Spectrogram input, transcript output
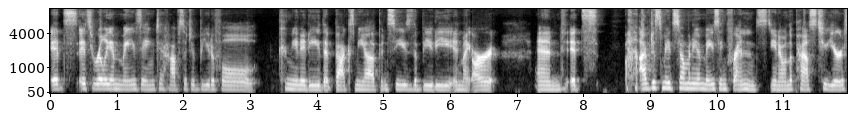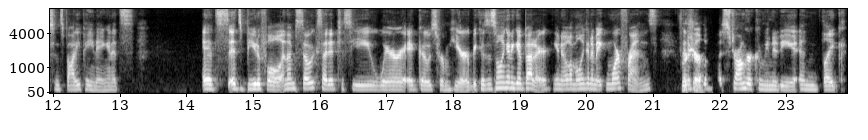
it's it's really amazing to have such a beautiful community that backs me up and sees the beauty in my art. And it's I've just made so many amazing friends, you know, in the past 2 years since body painting and it's it's it's beautiful. And I'm so excited to see where it goes from here because it's only going to get better, you know, I'm only going to make more friends. For gonna sure. build a, a stronger community and like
